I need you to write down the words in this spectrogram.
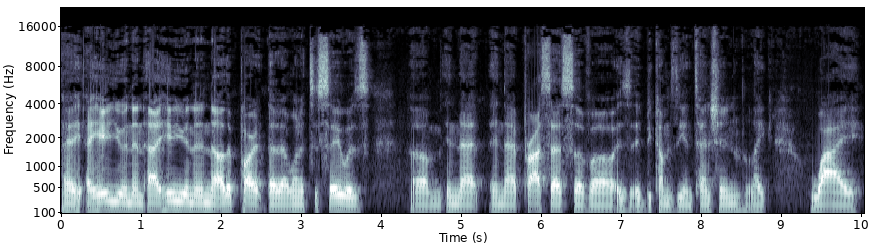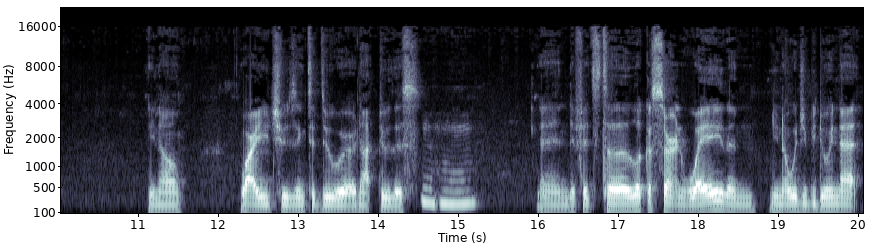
I, I hear you and then I hear you and then the other part that I wanted to say was um in that in that process of uh is it becomes the intention like why you know why are you choosing to do or not do this Mm-hmm. and if it's to look a certain way then you know would you be doing that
